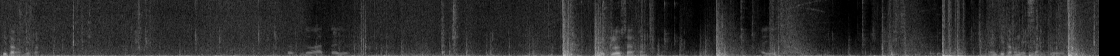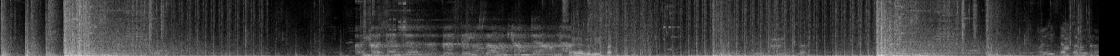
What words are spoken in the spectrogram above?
Kita ko, kita ko. Tatlo ata yun. Ay, close ata. Ayun. Ay, kita ko na isa. Attention, the safe zone countdown. Na, lumipat. May isa pa dun.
